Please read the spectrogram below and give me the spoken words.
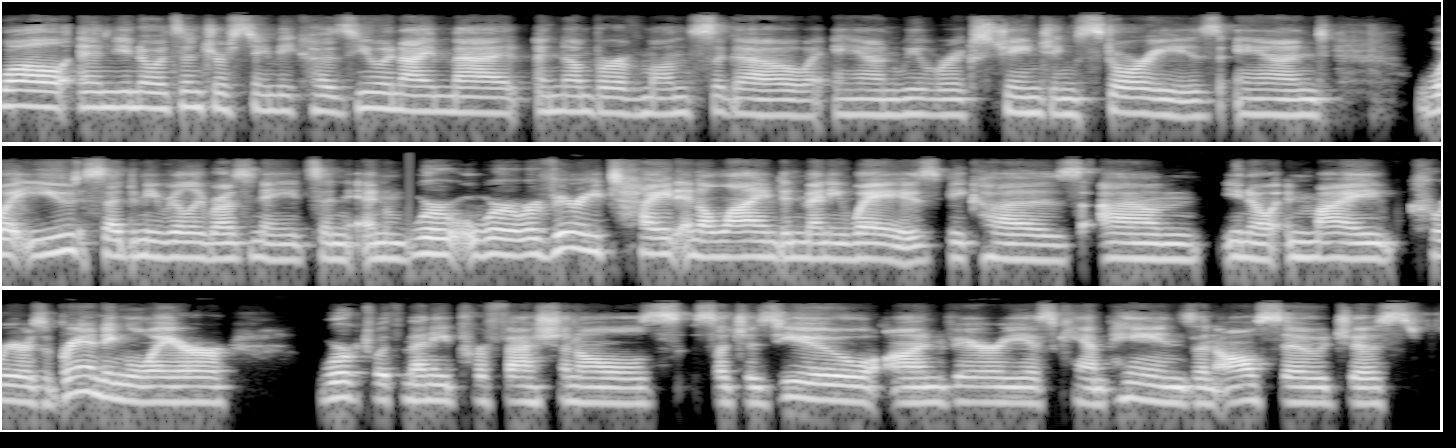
Well, and you know, it's interesting because you and I met a number of months ago and we were exchanging stories and what you said to me really resonates and and we're we're, we're very tight and aligned in many ways because um, you know in my career as a branding lawyer worked with many professionals such as you on various campaigns and also just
